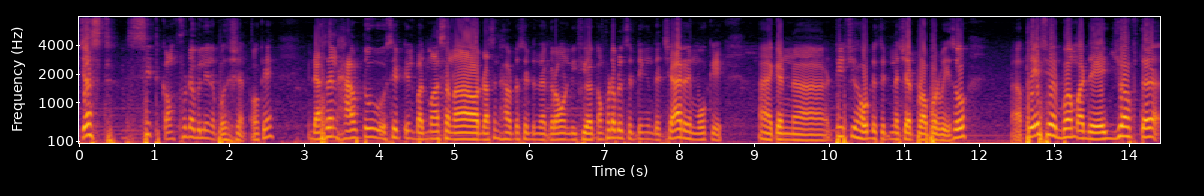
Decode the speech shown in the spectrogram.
Just sit comfortably in a position okay? It doesn't have to sit in padmasana or doesn't have to sit in the ground. If you are comfortable sitting in the chair i'm okay. I can uh, teach you how to sit in a chair proper way. So uh, place your bum at the edge of the, uh,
